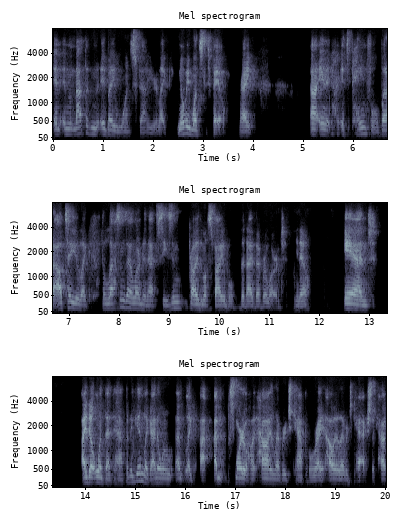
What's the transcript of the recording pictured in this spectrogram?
and, and not that anybody wants failure. Like nobody wants to fail, right? Uh, and it, it's painful, but I'll tell you, like the lessons I learned in that season, probably the most valuable that I've ever learned. You know, and I don't want that to happen again. Like I don't want. I'm like I, am smart about how I leverage capital, right? How I leverage cash, like how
